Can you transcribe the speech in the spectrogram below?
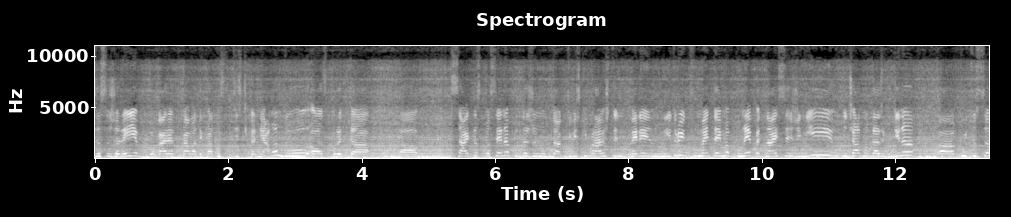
за съжаление, в България такава адекватна статистика няма, но а, според а, а, сайта Спасена, поддържан от активистки правещи медиен мониторинг. В момента има поне 15 жени от началото на тази година, а, които са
